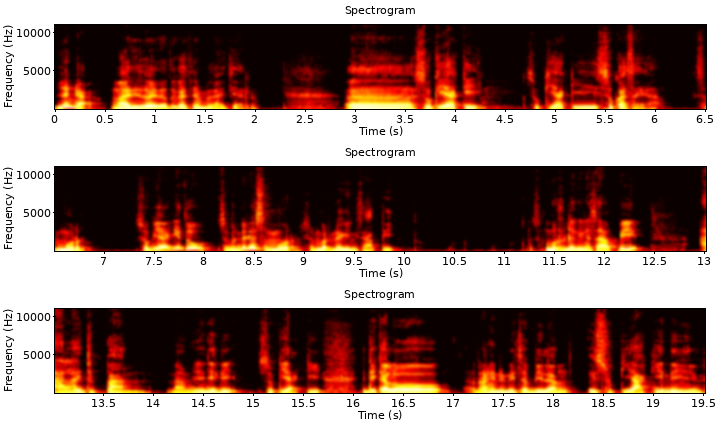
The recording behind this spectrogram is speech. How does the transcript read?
ya nggak? Mahasiswa itu tugasnya belajar. Uh, sukiyaki. Sukiyaki suka saya. Semur sukiyaki itu sebenarnya semur, semur daging sapi. Semur daging sapi ala Jepang namanya jadi sukiyaki. Jadi kalau orang Indonesia bilang sukiyaki nih,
